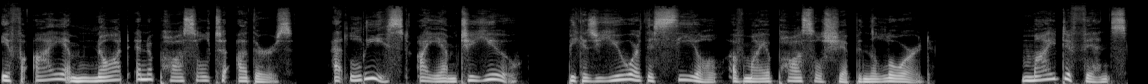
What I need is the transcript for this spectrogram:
If I am not an apostle to others, at least I am to you, because you are the seal of my apostleship in the Lord. My defense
